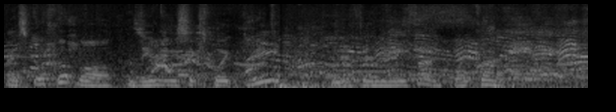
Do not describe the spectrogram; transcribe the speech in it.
high school football Z96.3 and FM 95.5.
